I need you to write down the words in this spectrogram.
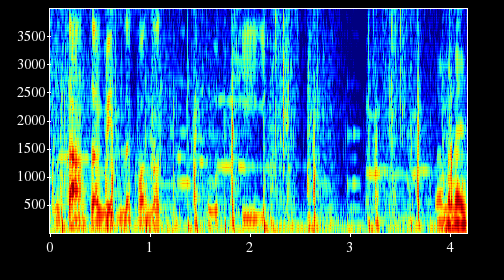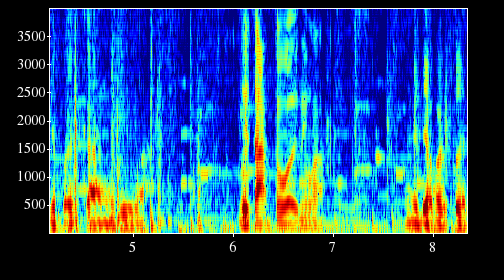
อยู่ข้างสวิตช์แล้วก็รถดูดขี้แล้วเมื่อไหร่จะเปิดกลางก็คือวะเอ้ยสามตัวเลยนี่หว่าเออเดี๋ยวค่อยเปิด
